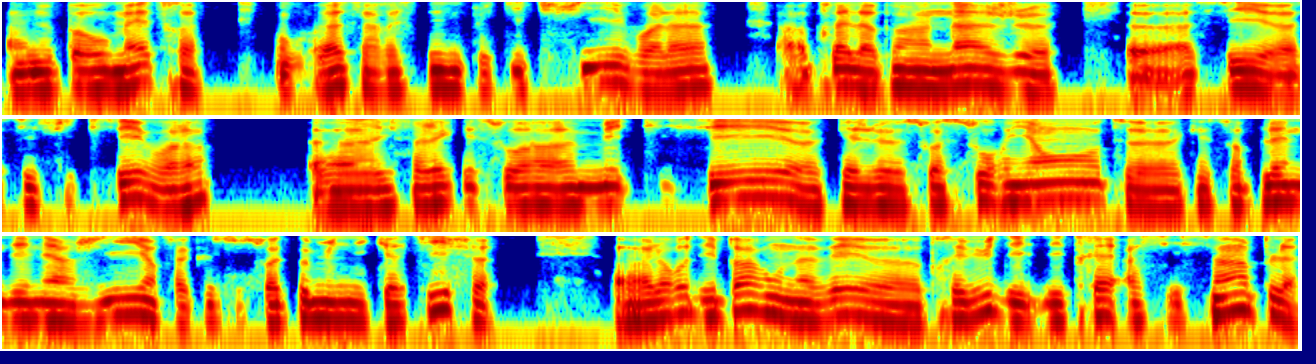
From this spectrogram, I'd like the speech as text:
à ne pas omettre. Donc voilà, ça restait une petite fille, voilà. Après, elle n'a pas un âge assez assez fixé, voilà. Euh, il fallait qu'elle soit métissée, euh, qu'elle soit souriante, euh, qu'elle soit pleine d'énergie, enfin que ce soit communicatif. alors au départ, on avait prévu des, des, traits assez simples.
